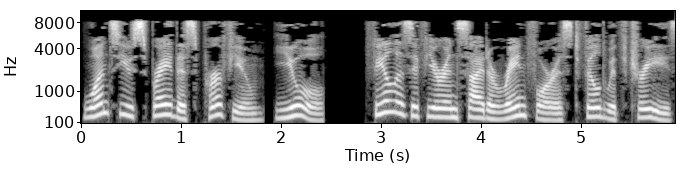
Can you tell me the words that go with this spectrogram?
Once you spray this perfume, you'll feel as if you're inside a rainforest filled with trees.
